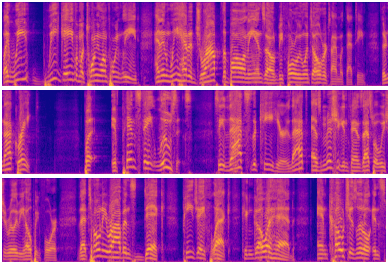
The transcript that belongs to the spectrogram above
like we we gave them a 21 point lead, and then we had to drop the ball in the end zone before we went to overtime with that team. They're not great, but if Penn State loses, see that's the key here. That as Michigan fans, that's what we should really be hoping for. That Tony Robbins' dick, PJ Fleck, can go ahead and coach his little ins-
